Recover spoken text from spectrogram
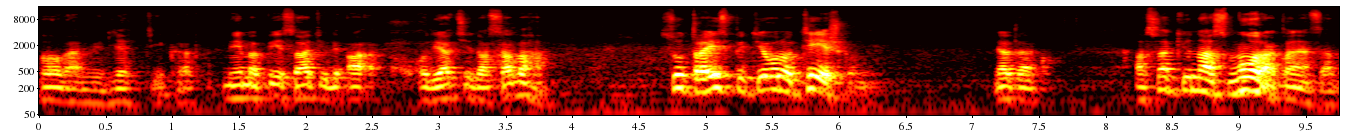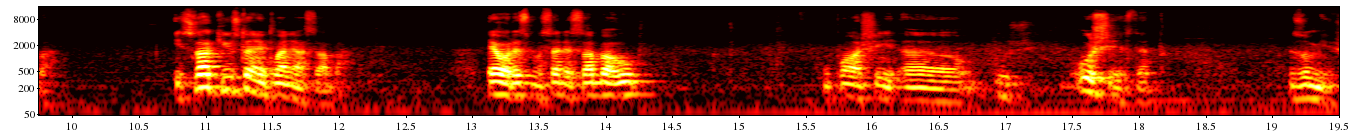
Boga mi, ljeti, kratko. Nema 5 sati od jače do sabaha. Sutra ispit je ono teško mi. Jel tako? A svaki od nas mora klanja sabah. I svaki ustane klanja sabah. Evo, recimo, sad je sabah u, u pola ši, uh, uši. u šest, eto. Razumiješ?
